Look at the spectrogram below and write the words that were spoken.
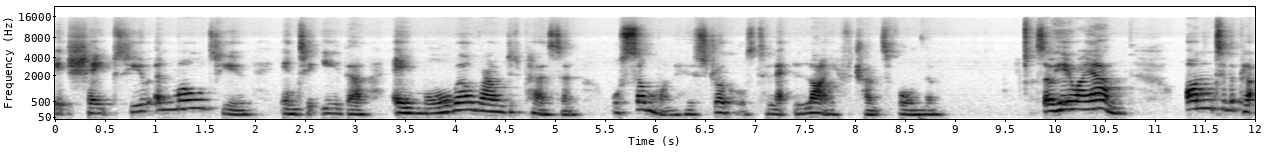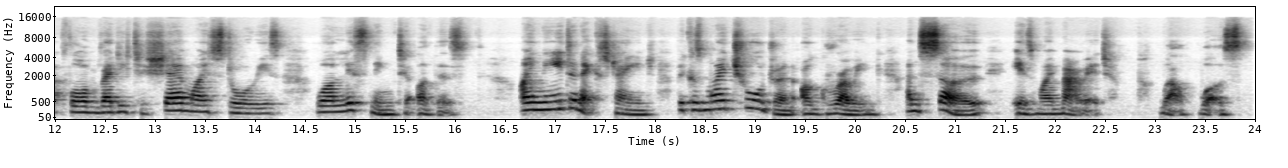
It shapes you and molds you into either a more well rounded person or someone who struggles to let life transform them. So here I am, onto the platform, ready to share my stories while listening to others. I need an exchange because my children are growing, and so is my marriage. Well, was.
